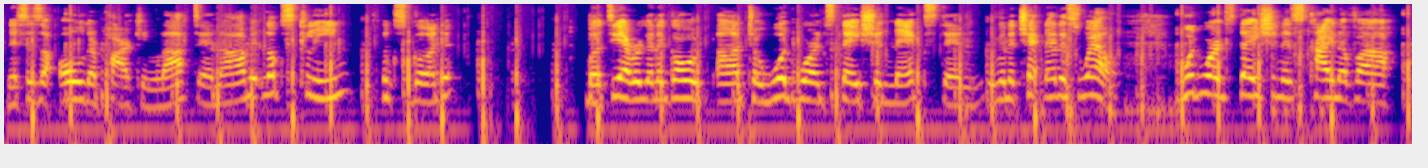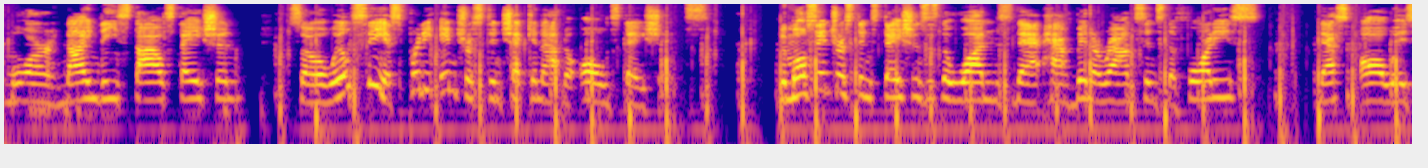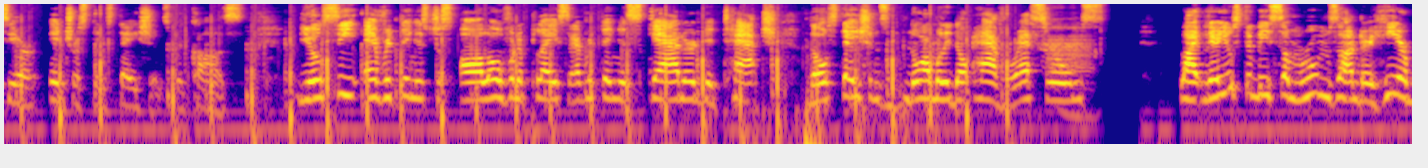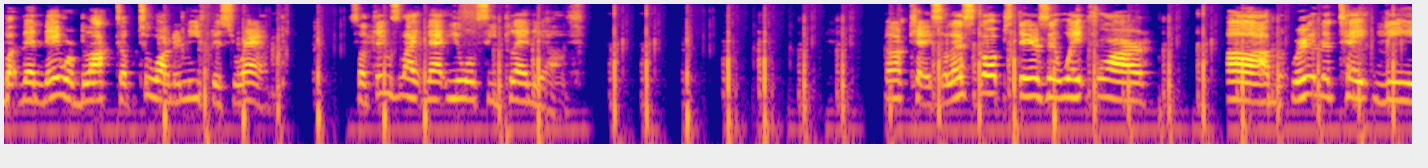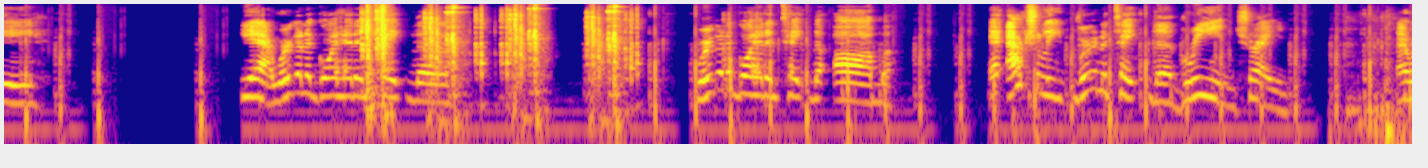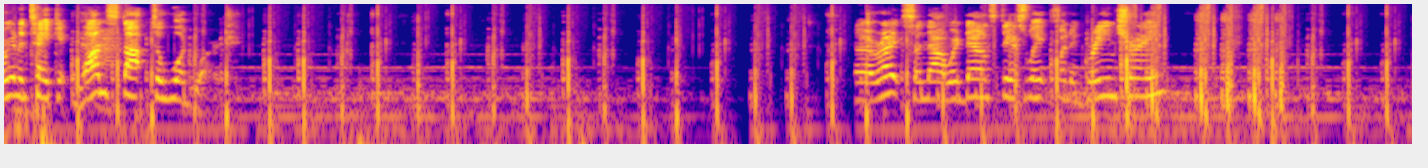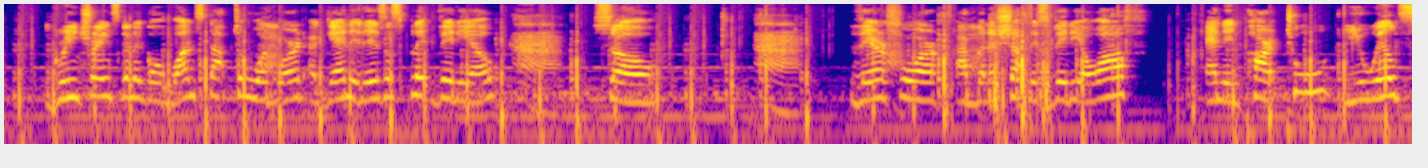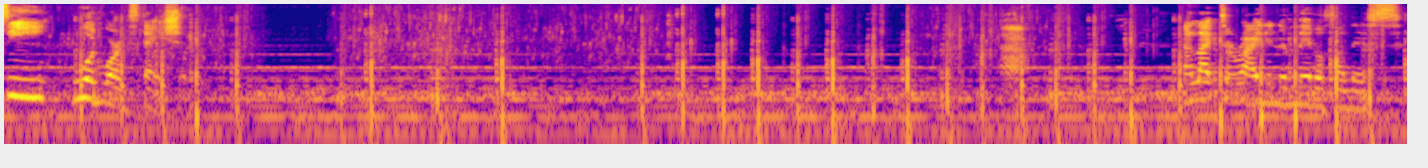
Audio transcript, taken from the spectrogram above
this is an older parking lot, and um, it looks clean, looks good. But yeah, we're gonna go on to Woodward Station next, and we're gonna check that as well. Woodward Station is kind of a more 90s style station, so we'll see. It's pretty interesting checking out the old stations. The most interesting stations is the ones that have been around since the 40s that's always your interesting stations because you'll see everything is just all over the place. Everything is scattered, detached. Those stations normally don't have restrooms. Like there used to be some rooms under here, but then they were blocked up too underneath this ramp. So things like that you will see plenty of. Okay, so let's go upstairs and wait for our um we're gonna take the yeah, we're gonna go ahead and take the. We're gonna go ahead and take the um. Actually, we're gonna take the green train, and we're gonna take it one stop to Woodward. All right, so now we're downstairs waiting for the green train. Green train's gonna go one stop to Woodward. Again, it is a split video. Ah. So, ah. therefore, I'm gonna shut this video off. And in part two, you will see Woodward Station. Ah. I like to ride in the middle for this.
